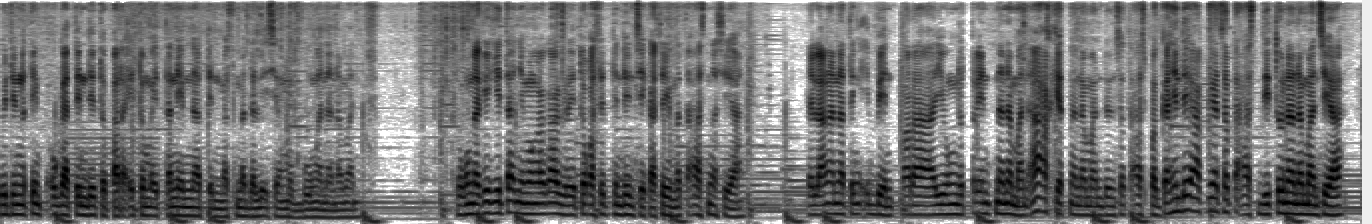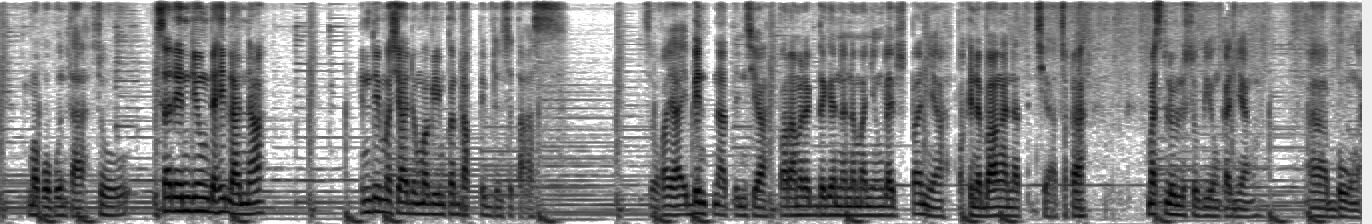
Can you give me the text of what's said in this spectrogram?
Pwede nating ugatin dito para ito maitanim natin, mas madali siyang magbunga na naman. So kung nakikita niyo mga kagre, ito kasi tendency kasi mataas na siya. Kailangan nating event para yung nutrient na naman, aakyat na naman dun sa taas. Pagka hindi aakyat sa taas, dito na naman siya mapupunta. So isa din yung dahilan na hindi masyadong maging productive dun sa taas. So kaya event natin siya para malagdagan na naman yung lifespan niya, pakinabangan natin siya at saka mas lulusog yung kanyang ah, bunga.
